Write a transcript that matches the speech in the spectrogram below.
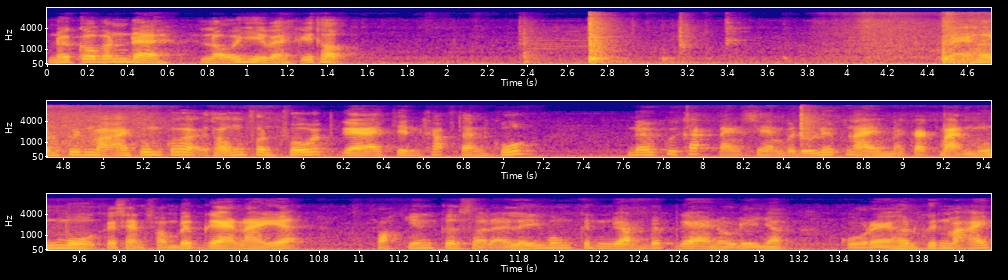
Nếu có vấn đề lỗi gì về kỹ thuật? Rẻ hơn khuyến mãi cũng có hệ thống phân phối bếp ga trên khắp toàn quốc. Nếu quý khách đang xem video clip này mà các bạn muốn mua cái sản phẩm bếp ga này á, hoặc những cơ sở đại lý muốn kinh doanh bếp ga nội địa Nhật của rẻ hơn khuyến mãi,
